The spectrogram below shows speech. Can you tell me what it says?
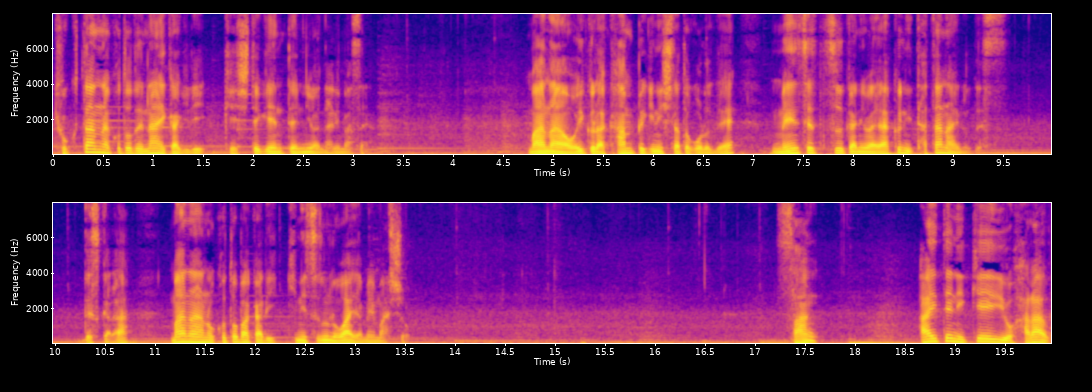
極端なことでない限り決して減点にはなりません。マナーをいくら完璧にしたところで面接通過には役に立たないのです。ですからマナーのことばかり気にするのはやめましょう。3相手に敬意を払う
